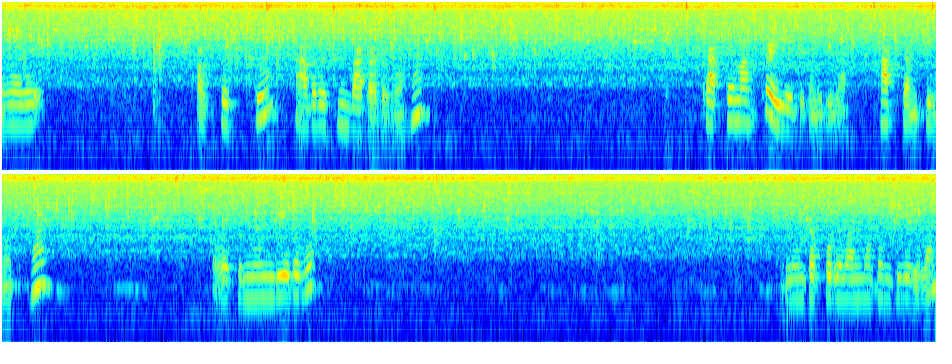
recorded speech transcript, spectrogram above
এবারে অল্প একটু আদা রসুন বাটা দেবো হ্যাঁ? চারটে মাছ তো এই যেটুকুনি দিলাম, হাফ চামচির মতো হ্যাঁ? এবার একটু নুন দিয়ে দেবো। নুনটা পরিমাণ মতন দিয়ে দিলাম।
